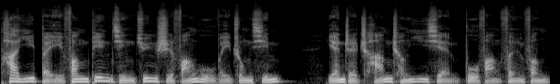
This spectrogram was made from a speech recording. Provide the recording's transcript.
他以北方边境军事防务为中心，沿着长城一线布防分封。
